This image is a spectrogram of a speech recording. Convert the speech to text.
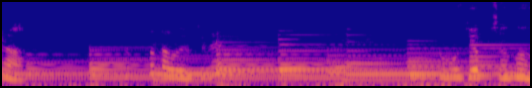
예쁘다 왜 그래? 너무 귀엽잖아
